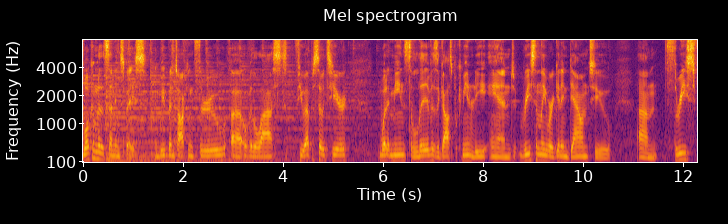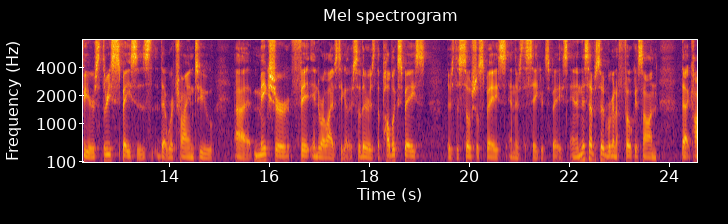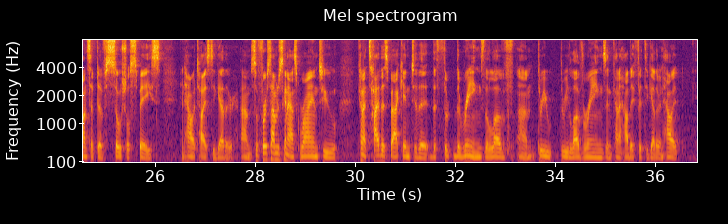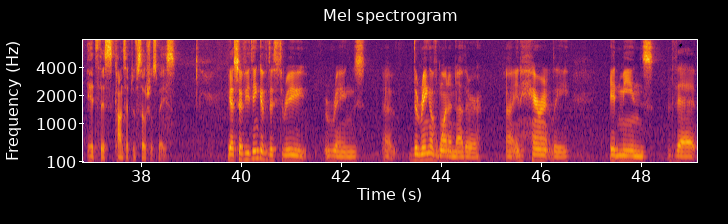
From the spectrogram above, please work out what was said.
Welcome to the Sending Space. We've been talking through uh, over the last few episodes here what it means to live as a gospel community, and recently we're getting down to um, three spheres, three spaces that we're trying to uh, make sure fit into our lives together. So there is the public space, there's the social space, and there's the sacred space. And in this episode, we're going to focus on that concept of social space and how it ties together. Um, so first, I'm just going to ask Ryan to kind of tie this back into the the th- the rings, the love um, three three love rings, and kind of how they fit together and how it hits this concept of social space. Yeah. So if you think of the three rings, uh, the ring of one another, uh, inherently, it means that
